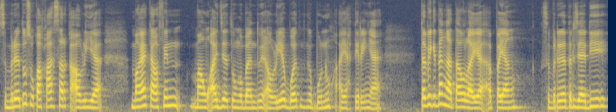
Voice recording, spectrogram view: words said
sebenarnya tuh suka kasar ke Aulia, makanya Kelvin mau aja tuh ngebantuin Aulia buat ngebunuh ayah tirinya. Tapi kita nggak tahu lah ya apa yang sebenarnya terjadi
